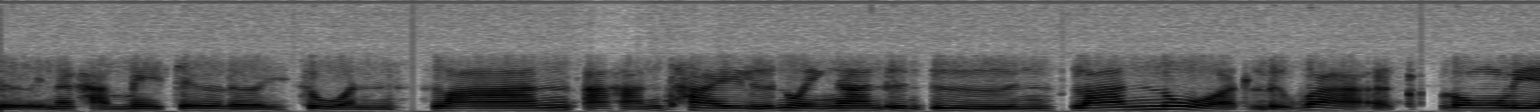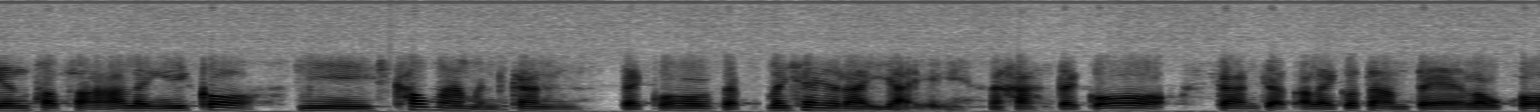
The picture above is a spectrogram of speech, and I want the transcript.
เลยนะคะเมเจอร์เลย ส่วนร้านอาหารไทยหรือหน่วยงานอื่นๆ ร้านนวดหรือว่าโรงเรียนภาษาอะไรอย่างนี้ก็มีเข้ามาเหมือนกัน แต่ก็แบบไม่ใช่รายใหญ่นะคะ แต่ก็ การจัดอะไรก็ตามแต่เราก็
